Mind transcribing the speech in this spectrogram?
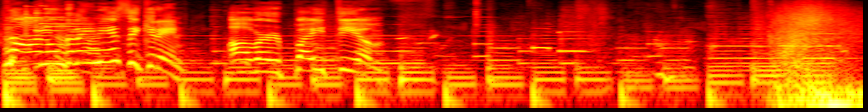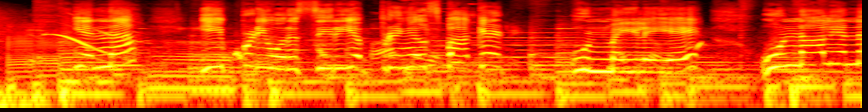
நான் உங்களை நேசிக்கிறேன். அவள் பைத்தியம். என்ன? இப்படி ஒரு சிறிய பிரிங்கிள்ஸ் பாக்கெட் உண்மையிலேயே? உன்னால் என்ன?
